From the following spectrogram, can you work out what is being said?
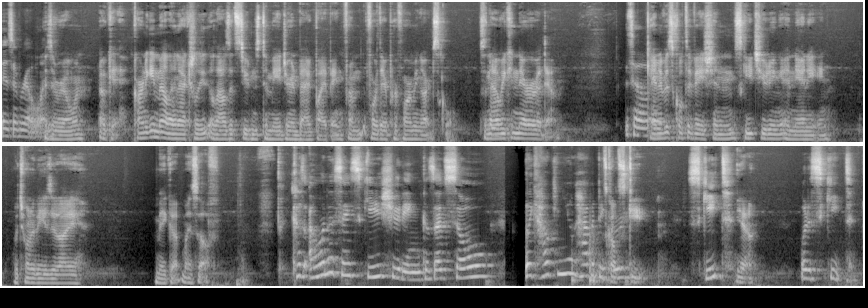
is a real one. Is a real one? Okay. Carnegie Mellon actually allows its students to major in bagpiping from for their performing arts school. So now we can narrow it down. so uh, Cannabis cultivation, skeet shooting, and nannying. Which one of these did I make up myself? because I want to say ski shooting because that's so like how can you have a degree? It's called skeet. Skeet? Yeah. What is skeet?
